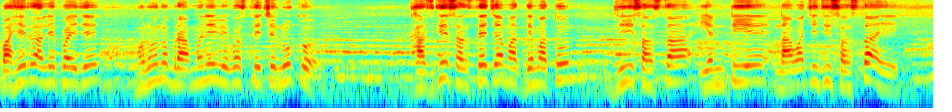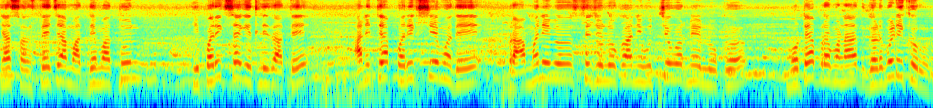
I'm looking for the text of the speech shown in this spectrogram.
बाहेर आले पाहिजे. म्हणून ब्राह्मणी व्यवस्थेचे लोक खाजगी संस्थेच्या माध्यमातून जी संस्था एन टी ए नावाची जी संस्था आहे या संस्थेच्या माध्यमातून ही परीक्षा घेतली जाते. आणि त्या परीक्षेमध्ये ब्राह्मणी व्यवस्थेचे लोक आणि उच्चवर्णीय लोक मोठ्या प्रमाणात गडबडी करून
